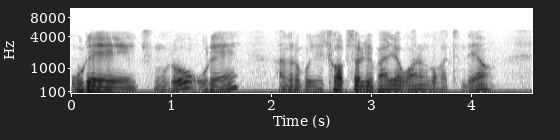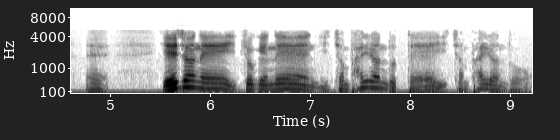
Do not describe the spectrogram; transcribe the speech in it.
올해 중으로 올해 안으로 뭐 조합 설립하려고 하는 것 같은데요. 예. 예전에 이쪽에는 2008년도 때, 2008년도,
